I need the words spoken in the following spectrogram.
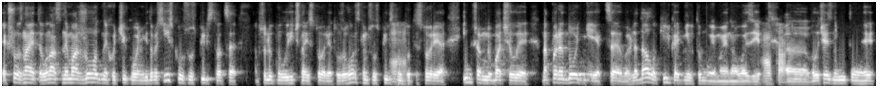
Якщо знаєте, у нас нема жодних очікувань від російського суспільства, це абсолютно логічна історія. То з угорським суспільством Мгм. тут історія інша. Ми бачили напередодні, як це виглядало кілька днів тому. Я маю на увазі так. е, величезні мітинги.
